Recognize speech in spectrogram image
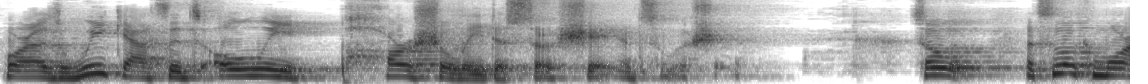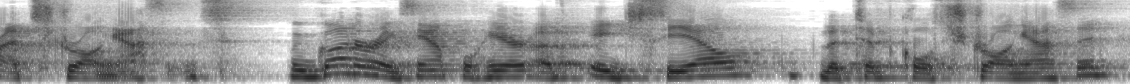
whereas weak acids only partially dissociate in solution. So let's look more at strong acids. We've got our example here of HCl, the typical strong acid.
